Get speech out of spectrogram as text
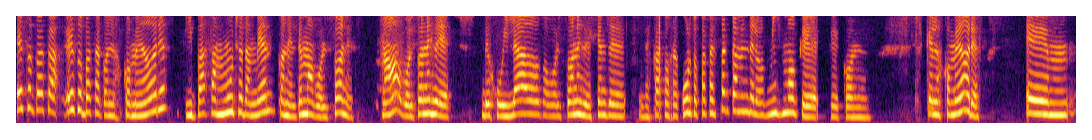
eso pasa, eso pasa con los comedores y pasa mucho también con el tema bolsones, ¿no? Bolsones de, de jubilados o bolsones de gente de escasos recursos. Pasa exactamente lo mismo que, que con que en los comedores. Eh,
